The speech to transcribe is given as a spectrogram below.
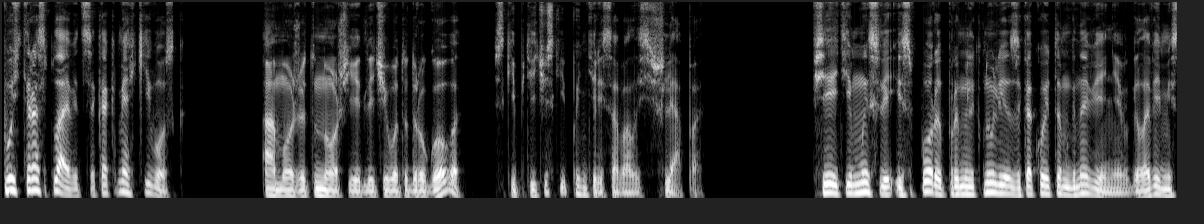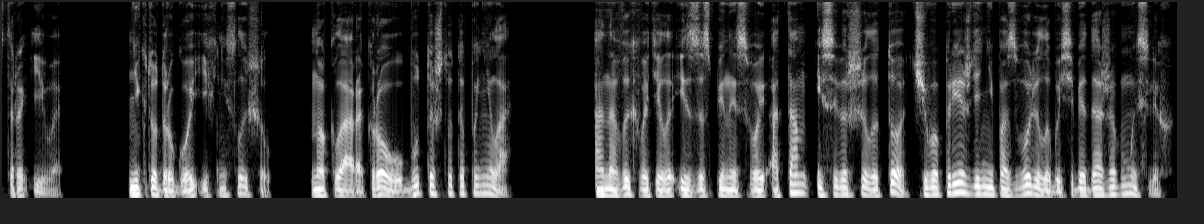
«Пусть расплавится, как мягкий воск». «А может, нож ей для чего-то другого?» — скептически поинтересовалась шляпа. Все эти мысли и споры промелькнули за какое-то мгновение в голове мистера Ива. Никто другой их не слышал. Но Клара Кроу будто что-то поняла. Она выхватила из-за спины свой атам и совершила то, чего прежде не позволила бы себе даже в мыслях.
